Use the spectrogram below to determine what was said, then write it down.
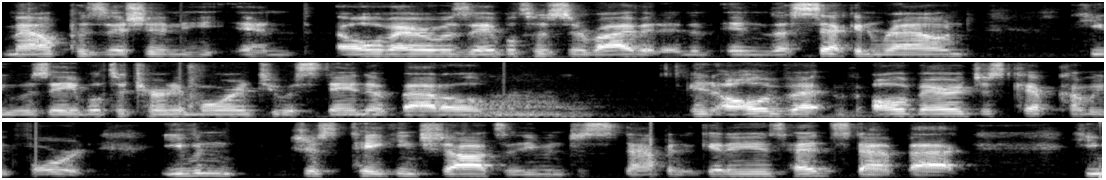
mount position, he, and Oliveira was able to survive it. And in the second round, he was able to turn it more into a stand-up battle. And Oliveira just kept coming forward, even just taking shots and even just snapping, and getting his head snapped back. He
